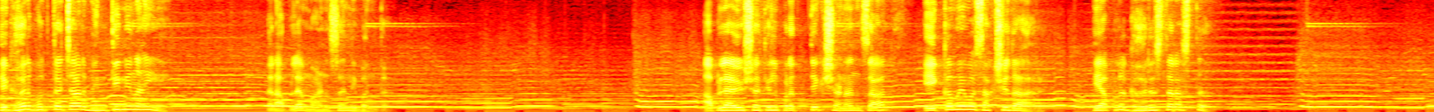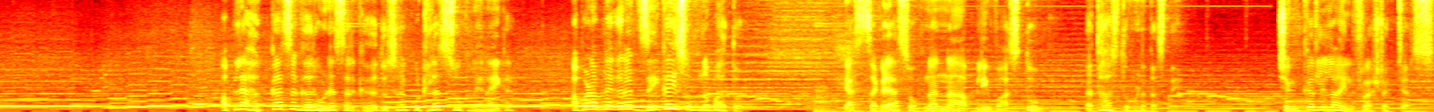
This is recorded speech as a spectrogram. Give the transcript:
हे घर फक्त चार भिंतींनी नाही तर आपल्या माणसांनी बनतं. आपल्या आयुष्यातील प्रत्येक क्षणांचा एकमेव साक्षीदार हे आपलं घरच तर असतं. आपल्या हक्काचं घर होण्यासारखं दुसरं कुठलंच सुख नाही नाही का? आपण आपल्या घरात जे काही स्वप्न पाहतो त्या सगळ्या स्वप्नांना आपली वास्तू तथास्तू म्हणत असते. चंकरलेला इन्फ्रास्ट्रक्चर्स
